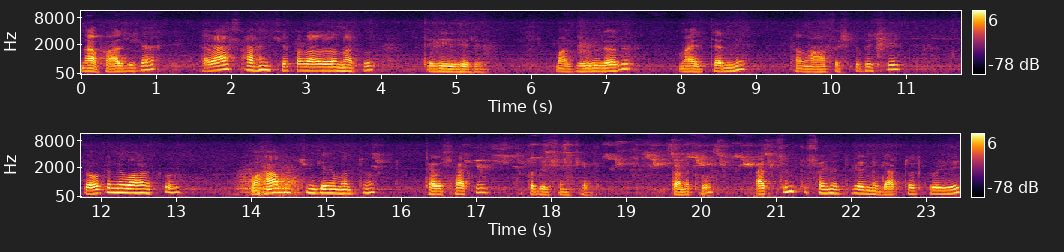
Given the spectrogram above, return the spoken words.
నా భార్యగా ఎలా సహాయం చెప్పడాలో నాకు తెలియలేదు. మా గురువుగారు మా ఇద్దరిని తన ఆఫీస్కి పిలిచి రోగ నివారణకు మహామృత్యుంజయ మంత్రం తెరసాకు ఉపదేశించారు. తనకు అత్యంత సన్నిహితులైన డాక్టర్కి వెళ్ళి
